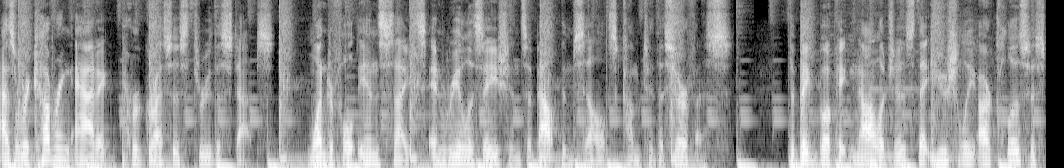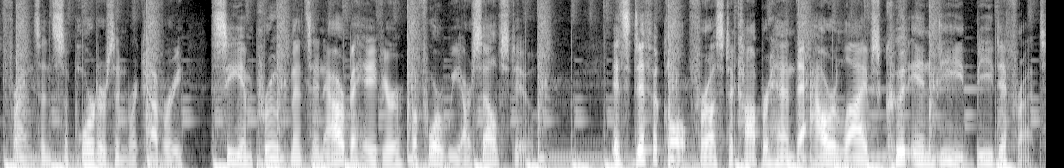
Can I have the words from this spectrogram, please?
As a recovering addict progresses through the steps, wonderful insights and realizations about themselves come to the surface. The Big Book acknowledges that usually our closest friends and supporters in recovery see improvements in our behavior before we ourselves do. It's difficult for us to comprehend that our lives could indeed be different,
